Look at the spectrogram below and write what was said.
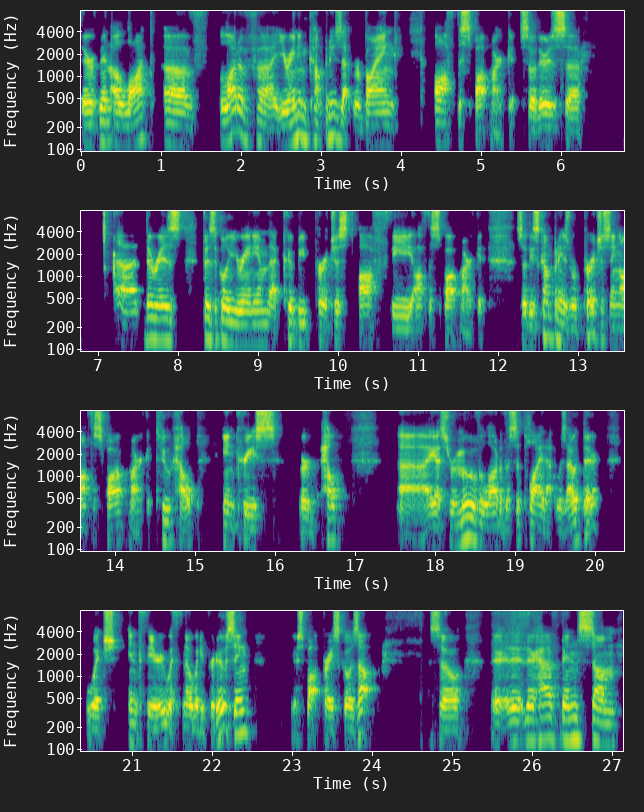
There have been a lot of a lot of uh, uranium companies that were buying off the spot market. So there's uh, uh, there is physical uranium that could be purchased off the off the spot market. So these companies were purchasing off the spot market to help increase or help, uh, I guess, remove a lot of the supply that was out there. Which, in theory, with nobody producing, your spot price goes up. So there, there have been some,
